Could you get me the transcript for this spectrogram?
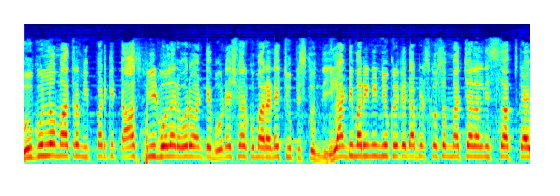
గూగుల్లో మాత్రం ఇప్పటికీ టాప్ స్పీడ్ బౌలర్ ఎవరు అంటే భువనేశ్వర్ కుమార్ అనే చూపిస్తుంది. ఇలాంటి మరిన్ని న్యూ క్రికెట్ అప్డేట్స్ కోసం మా ఛానల్ని సబ్స్క్రైబ్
